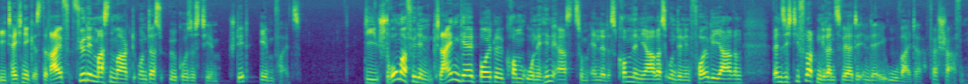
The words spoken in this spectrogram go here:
Die Technik ist reif für den Massenmarkt und das Ökosystem steht ebenfalls. Die Stromer für den kleinen Geldbeutel kommen ohnehin erst zum Ende des kommenden Jahres und in den Folgejahren, wenn sich die Flottengrenzwerte in der EU weiter verschärfen.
